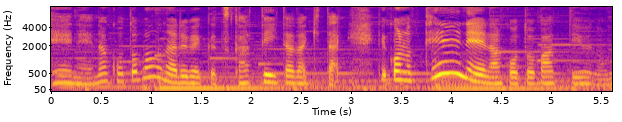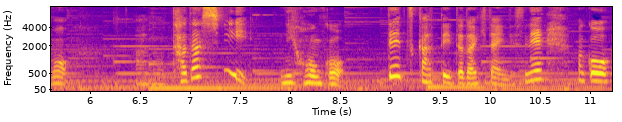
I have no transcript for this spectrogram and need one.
丁寧な言葉をなるべく使っていただきたい。でこの丁寧な言葉っていうのもあの正しい日本語で使っていただきたいんですね、まあ、こ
